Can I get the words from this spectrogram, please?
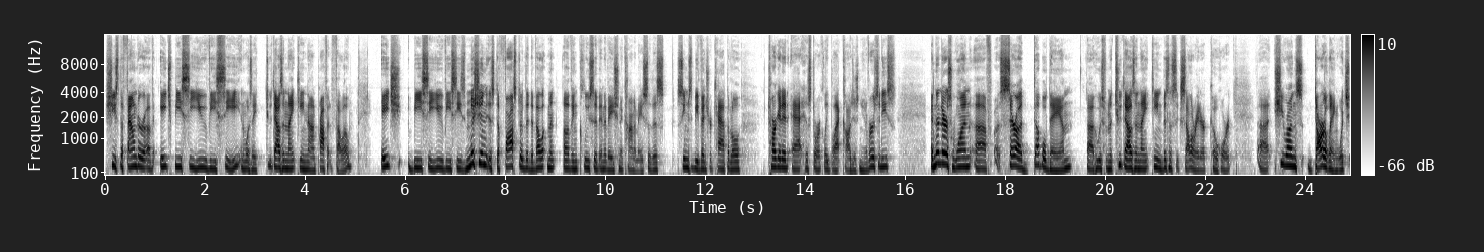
She's the founder of HBCUVC and was a 2019 nonprofit fellow. HBCUVC's mission is to foster the development of inclusive innovation economies. So this seems to be venture capital targeted at historically black colleges and universities. And then there's one, uh, Sarah Dubbeldam, uh, who is from the 2019 Business Accelerator cohort. Uh, she runs Darling, which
